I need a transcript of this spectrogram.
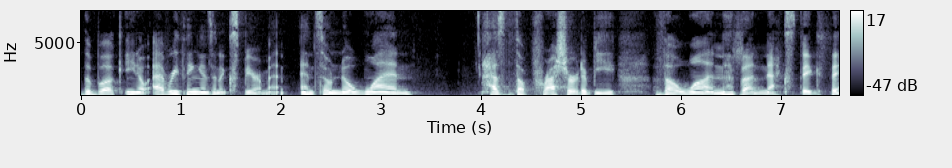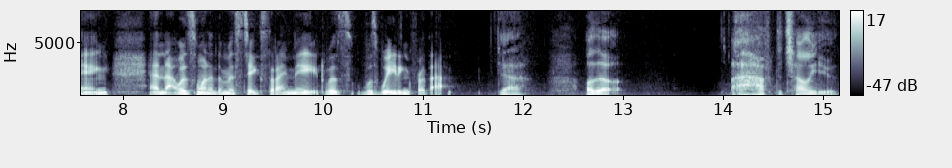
the book, you know, everything is an experiment. And so no one has the pressure to be the one, the next big thing. And that was one of the mistakes that I made was was waiting for that. Yeah. Although I have to tell you,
